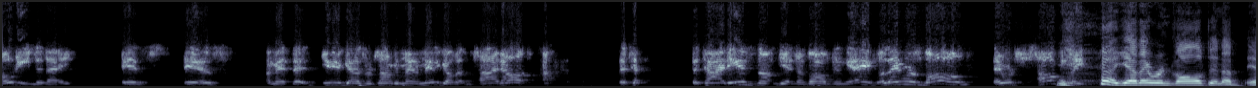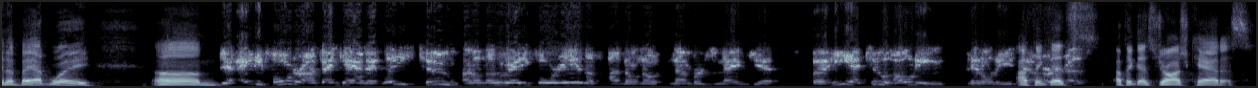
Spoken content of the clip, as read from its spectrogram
holding today is is. I mean, that, you guys were talking about a minute ago about the tight end. The, t- the tight ends not getting involved in the game. Well, they were involved. They were just totally. yeah, they were involved in a in a bad way. Um, yeah, 84, I think, had at least two. I don't know who 84 is. I don't know numbers and names yet, but he had two holding penalties. I think that's us. I think that's Josh Kattus.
